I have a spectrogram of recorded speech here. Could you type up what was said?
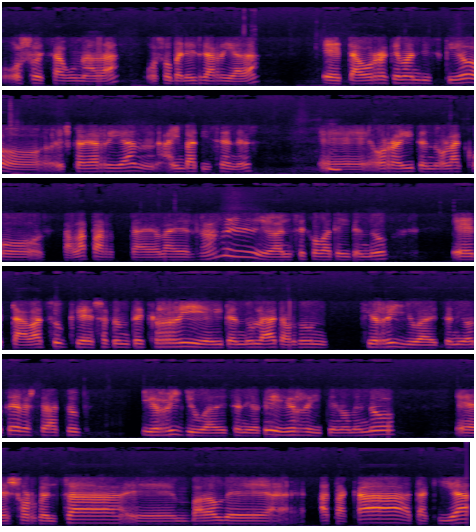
oso ezaguna da, oso bereizgarria da, eta horrek eman dizkio Euskal Herrian hainbat izen, ez? E, horra egiten du olako zalaparta, hola errrri, antzeko bat egiten du, eta batzuk esaten dute krri egiten dula, eta orduan kirrilua ditzen diote, beste batzuk irrilua ditzen diote, irri iten omen du, e, sorbeltza, e, badaude ataka, atakia,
